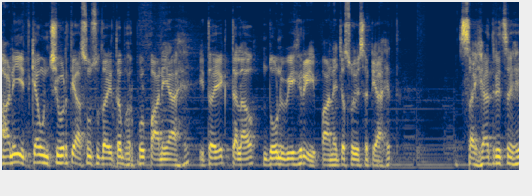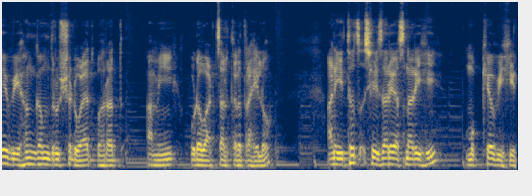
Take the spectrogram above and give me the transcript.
आणि इतक्या उंचीवरती असून सुद्धा इथं भरपूर पाणी आहे. इथं एक तलाव दोन विहिरी पाण्याच्या सोयीसाठी आहेत. सह्याद्रीचं हे विहंगम दृश्य डोळ्यात भरत आम्ही पुढं वाटचाल करत राहिलो. आणि इथंच शेजारी असणारी ही मुख्य विहीर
